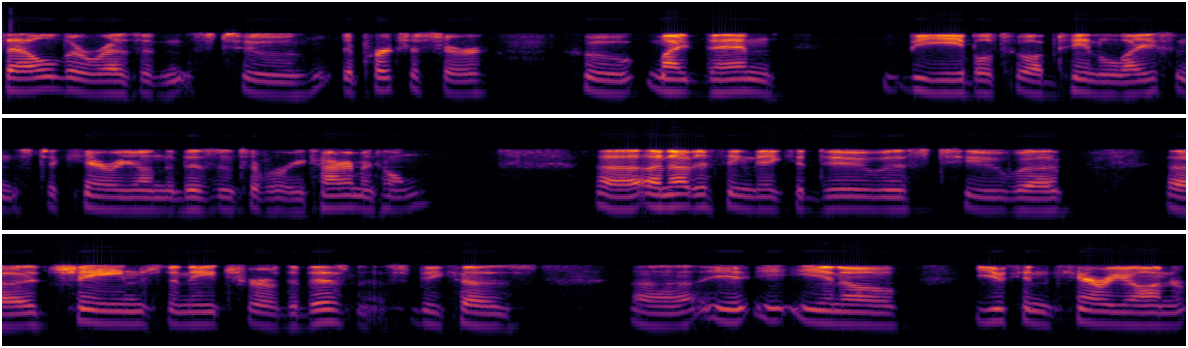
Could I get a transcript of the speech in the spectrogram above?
sell the residence to the purchaser, who might then be able to obtain a license to carry on the business of a retirement home. Uh, another thing they could do is to uh, uh, change the nature of the business because uh, y- you know you can carry on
